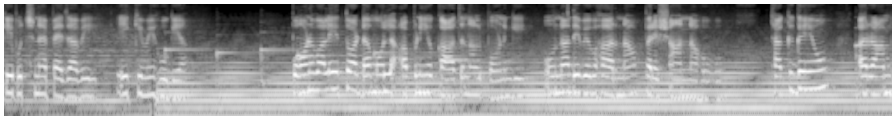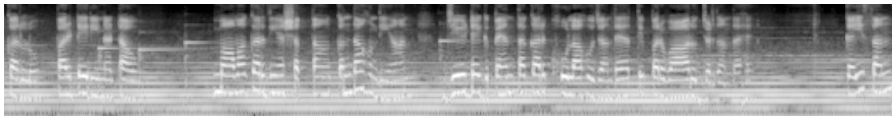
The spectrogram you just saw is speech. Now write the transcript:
ਕਿ ਪੁੱਛਣਾ ਪੈ ਜਾਵੇ, ਇਹ ਕਿਵੇਂ ਹੋ ਗਿਆ। ਪਾਉਣ ਵਾਲੇ ਤੁਹਾਡਾ ਮੁੱਲ ਆਪਣੀ ਔਕਾਤ ਨਾਲ ਪਾਉਣਗੇ। ਉਹਨਾਂ ਦੇ ਵਿਵਹਾਰ ਨਾਲ ਪਰੇਸ਼ਾਨ ਨਾ ਹੋਵੋ। ਥੱਕ ਗਏ ਹੋ, ਆਰਾਮ ਕਰ ਲਓ, ਪਰ ਢੇਰੀ ਨਾ ਟਾਓ। ਮਾਵਾਂ ਘਰ ਦੀਆਂ ਛੱਤਾਂ ਕੰਧਾਂ ਹੁੰਦੀਆਂ ਹਨ। ਜੇ ਡਿੱਗ ਪੈਣ ਤਾਂ ਘਰ ਖੋਲਾ ਹੋ ਜਾਂਦਾ ਹੈ ਤੇ ਪਰਿਵਾਰ ਉੱਜੜ ਜਾਂਦਾ ਹੈ। ਕਈ ਸਨ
